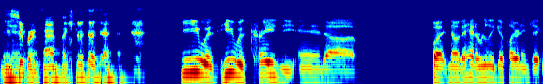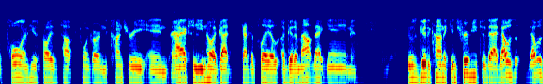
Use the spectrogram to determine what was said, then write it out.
He's super intense. Like he was he was crazy and uh but no they had a really good player named jacob Pullen. he was probably the top point guard in the country and i actually you know i got got to play a, a good amount that game and it was good to kind of contribute to that that was that was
